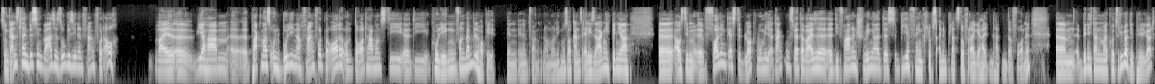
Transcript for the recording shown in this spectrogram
so ein ganz klein bisschen war es ja so gesehen in Frankfurt auch. Weil äh, wir haben äh, Packmas und Bulli nach Frankfurt beordert und dort haben uns die, äh, die Kollegen von Bamble Hockey in, in Empfang genommen. Und ich muss auch ganz ehrlich sagen, ich bin ja äh, aus dem äh, vollen Gästeblock, wo mich dankenswerterweise äh, die Fahnenschwinger des Bierfanclubs einen Platz noch freigehalten hatten da vorne, ähm, bin ich dann mal kurz rüber gepilgert.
